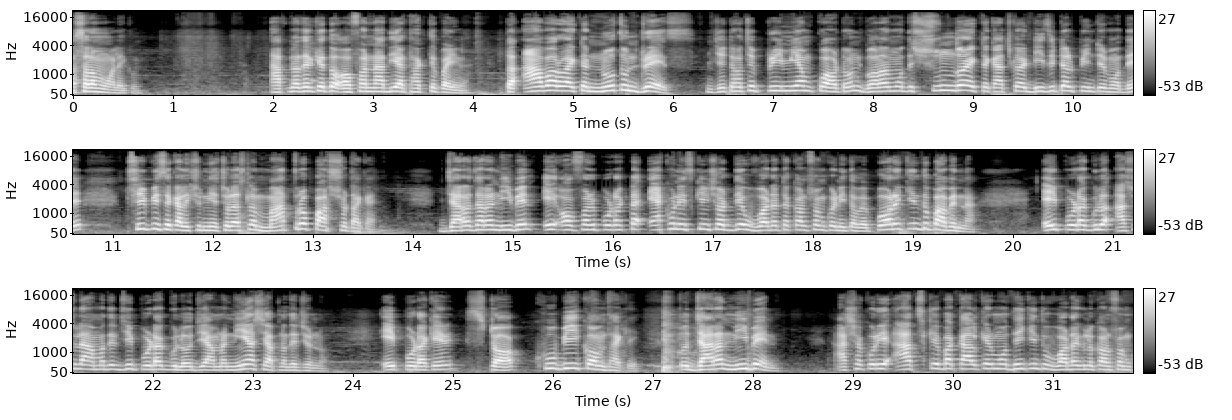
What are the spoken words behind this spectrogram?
আসসালামু আলাইকুম। আপনাদেরকে তো অফার না দিয়ে আর থাকতে পারি না। তো আবারও একটা নতুন ড্রেস যেটা হচ্ছে প্রিমিয়াম কটন গলার মধ্যে সুন্দর একটা কাজ করা ডিজিটাল প্রিন্টের মধ্যে থ্রি পিসের কালেকশন নিয়ে চলে আসলাম মাত্র পাঁচশো টাকায়। যারা যারা নিবেন, এই অফার প্রোডাক্টটা এখন স্ক্রিনশট দিয়ে অর্ডারটা কনফার্ম করে নিতে হবে, পরে কিন্তু পাবেন না। এই প্রোডাক্টগুলো আসলে আমাদের যে প্রোডাক্টগুলো যে আমরা নিয়ে আসি আপনাদের জন্য, এই প্রোডাক্টের স্টক খুবই কম থাকে। তো যারা নিবেন আশা করি আজকে বা কালকের মধ্যেই কিন্তু অর্ডারগুলো কনফার্ম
